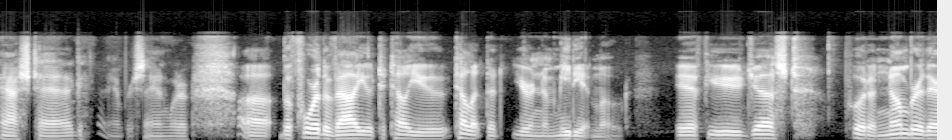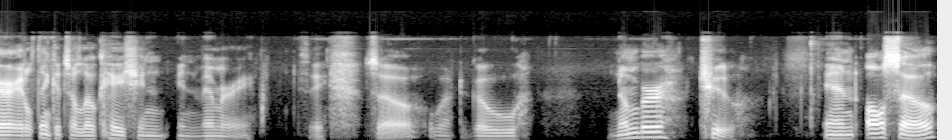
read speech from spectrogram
hashtag ampersand whatever uh, before the value to tell you tell it that you're in immediate mode. If you just put a number there, it'll think it's a location in memory. See, so we'll have to go number two. And also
